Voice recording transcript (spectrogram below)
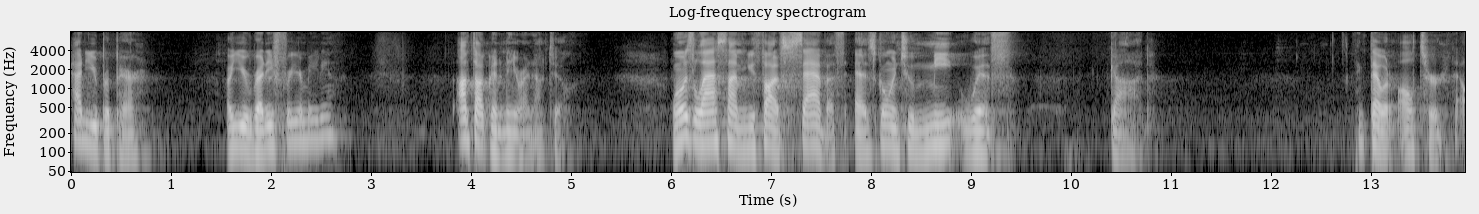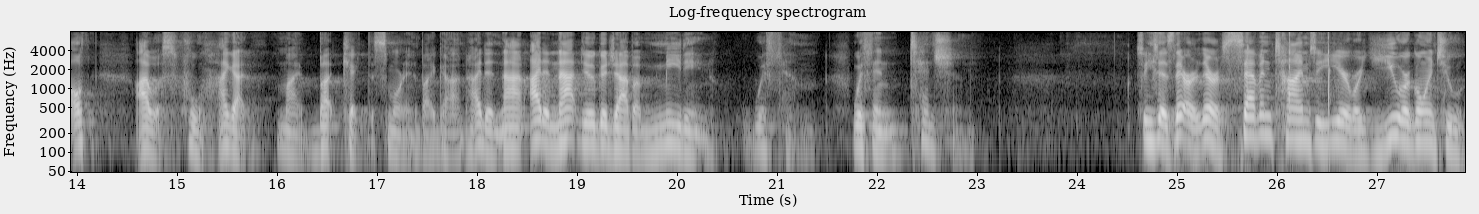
how do you prepare? Are you ready for your meeting? I'm talking to me right now, too. When was the last time you thought of Sabbath as going to meet with God? I think that would alter. I was, whew, I got my butt kicked this morning by God. I did not, I did not do a good job of meeting with him with intention. So he says there are, there are seven times a year where you are going to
